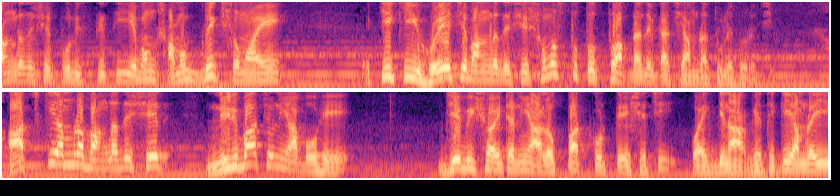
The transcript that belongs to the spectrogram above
বাংলাদেশের পরিস্থিতি এবং সামগ্রিক সময়ে কি কি হয়েছে বাংলাদেশের সমস্ত তথ্য আপনাদের কাছে আমরা তুলে ধরেছি। আজকে আমরা বাংলাদেশের নির্বাচনী আবহে যে বিষয়টা নিয়ে আলোকপাত করতে এসেছি, কয়েকদিন আগে থেকেই আমরা এই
